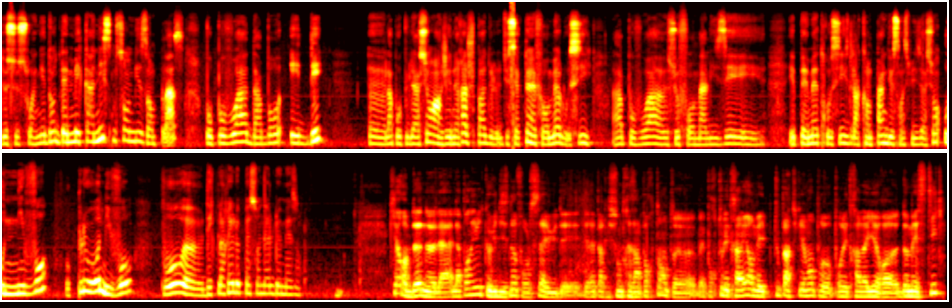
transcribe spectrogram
de se soigner. Donc, des mécanismes sont mis en place pour pouvoir d'abord aider euh, la population en général, je parle du secteur informel aussi, à pouvoir euh, se formaliser et, et, permettre aussi la campagne de sensibilisation au niveau, au plus haut niveau, pour euh, déclarer le personnel de maison. Claire Obden, la, la, pandémie de Covid-19, on le sait, a eu des, des répercussions très importantes euh, pour tous les travailleurs, mais tout particulièrement pour, pour les travailleurs euh, domestiques.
